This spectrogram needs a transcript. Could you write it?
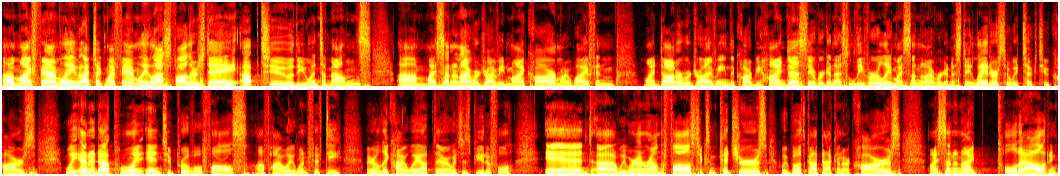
Uh, my family, I took my family last Father's Day up to the Uinta Mountains. Um, my son and I were driving my car. My wife and my daughter were driving the car behind us. They were going to leave early. My son and I were going to stay later, so we took two cars. We ended up pulling into Provo Falls off Highway 150, Mirror Lake Highway up there, which is beautiful. And uh, we ran around the falls, took some pictures. We both got back in our cars. My son and I pulled out and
